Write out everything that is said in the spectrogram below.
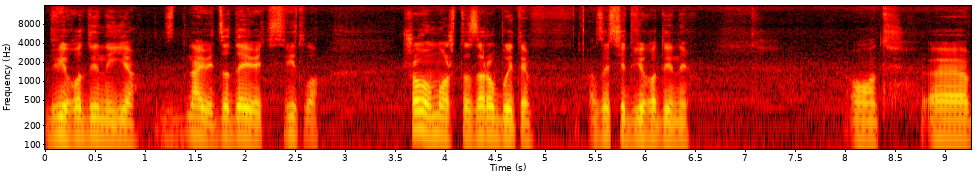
2 години є, навіть за 9 світло. Що ви можете заробити за ці 2 години? От. Е,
